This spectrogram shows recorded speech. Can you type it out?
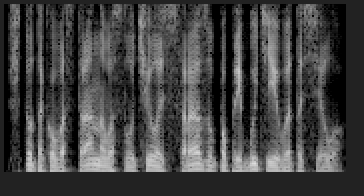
Что такого странного случилось сразу по прибытии в это село?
